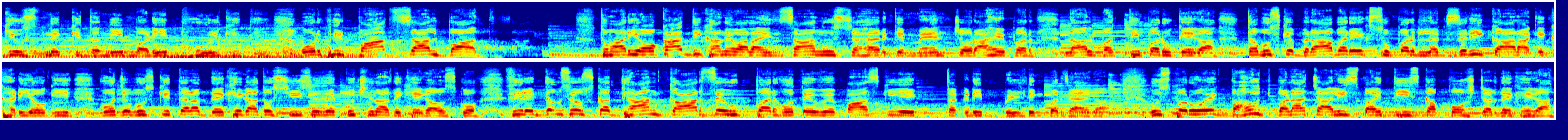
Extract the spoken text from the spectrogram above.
कि उसने कितनी बड़ी भूल की थी। और फिर पाँच साल बाद तुम्हारी औकात दिखाने वाला इंसान उस शहर के मेन चौराहे पर लाल बत्ती पर रुकेगा। तब उसके बराबर एक सुपर लग्जरी कार आके खड़ी होगी। वो जब उसकी तरफ़ देखेगा तो शीशे से कुछ ना दिखेगा उसको। फिर एकदम से उसका ध्यान कार से ऊपर होते हुए पास की एक तगड़ी बिल्डिंग पर जाएगा। उस पर वो एक बहुत बड़ा चालीस बाई तीस का पोस्टर देखेगा।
